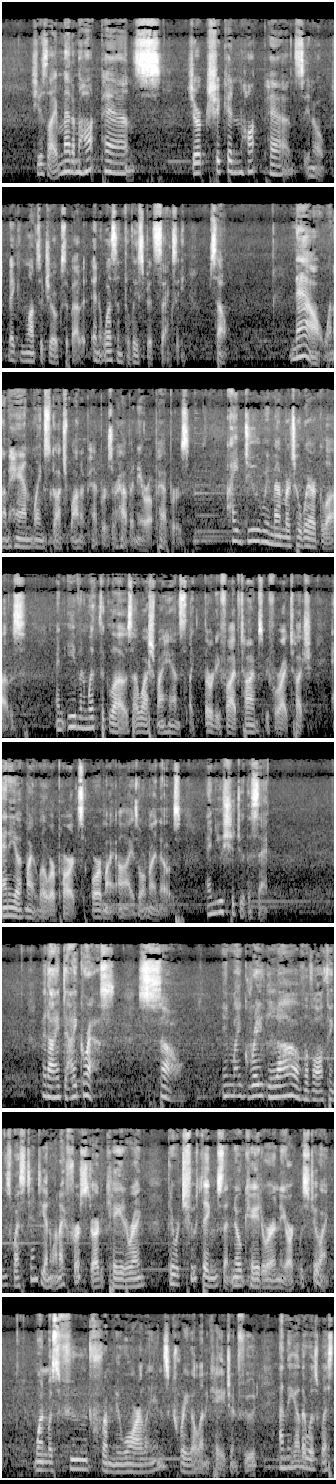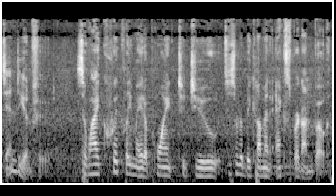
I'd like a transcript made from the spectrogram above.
She was like, Madam Hot Pants jerk chicken hot pants, you know, making lots of jokes about it. And it wasn't the least bit sexy. So now, when I'm handling scotch bonnet peppers or habanero peppers, I do remember to wear gloves. And even with the gloves, I wash my hands like 35 times before I touch any of my lower parts or my eyes or my nose. And you should do the same. But I digress. So, in my great love of all things West Indian, when I first started catering, there were two things that no caterer in New York was doing. One was food from New Orleans, Creole and Cajun food, and the other was West Indian food. So I quickly made a point to do to sort of become an expert on both.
